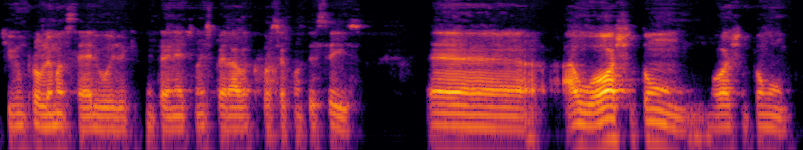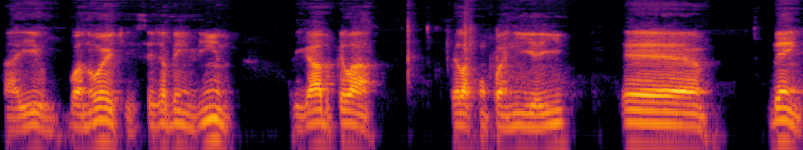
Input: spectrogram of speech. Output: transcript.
tive um problema sério hoje aqui com a internet, não esperava que fosse acontecer isso. É, a Washington, Washington aí, boa noite, seja bem-vindo, obrigado pela, pela companhia aí. É, bem,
